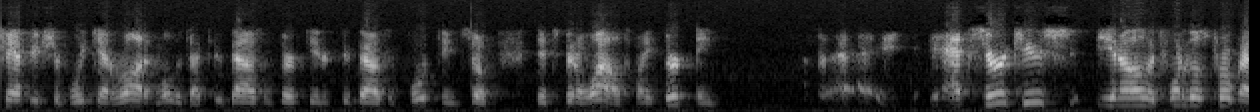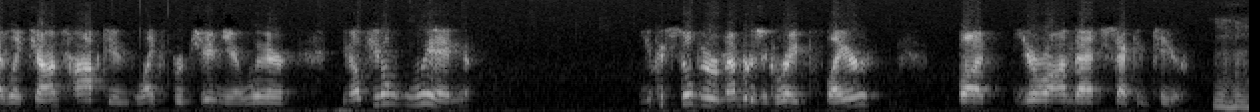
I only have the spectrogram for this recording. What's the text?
championship weekend run. And what was that, 2013 or 2014? So it's been a while, 2013. At Syracuse, you know, it's one of those programs like Johns Hopkins, like Virginia, where, you know, if you don't win, you could still be remembered as a great player, but you're on that second tier. Mm-hmm.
